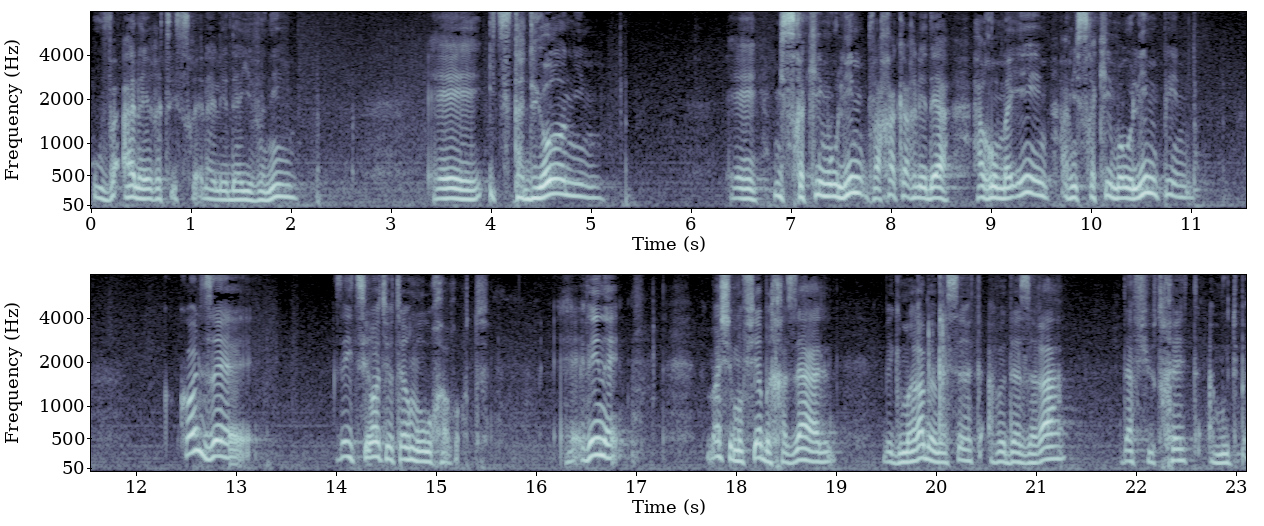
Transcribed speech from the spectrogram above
הובאה לארץ ישראל על ידי היוונים. אה, איצטדיונים. אה, משחקים אולימפיים, ואחר כך על ידי הרומאים, המשחקים האולימפיים. כל זה, זה יצירות יותר מאוחרות. אה, והנה, מה שמופיע בחז"ל, בגמרא במסרת עבודה זרה, דף י"ח עמוד ב'.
